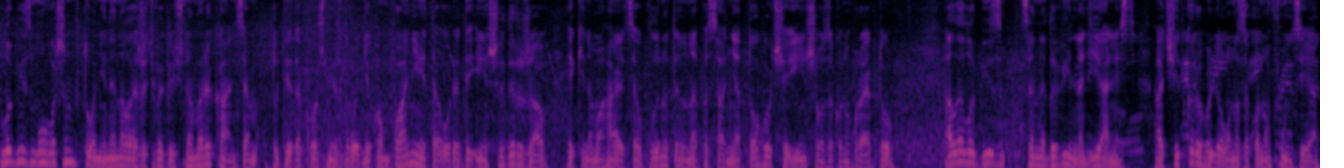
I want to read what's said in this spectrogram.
Лобізм у Вашингтоні не належить виключно американцям. Тут є також міжнародні компанії та уряди інших держав, які намагаються вплинути на написання того чи іншого законопроекту. Але лобізм це не довільна діяльність, а чітко регульована законом функція.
